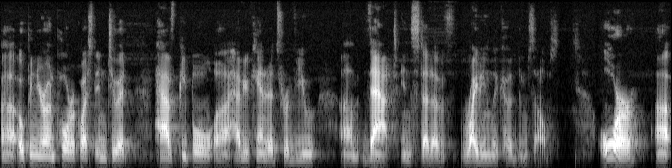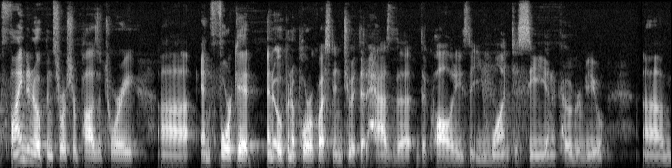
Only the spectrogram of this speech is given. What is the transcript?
uh, open your own pull request into it. Have people, uh, have your candidates review um, that instead of writing the code themselves. Or uh, find an open source repository uh, and fork it and open a pull request into it that has the, the qualities that you want to see in a code review. Um,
